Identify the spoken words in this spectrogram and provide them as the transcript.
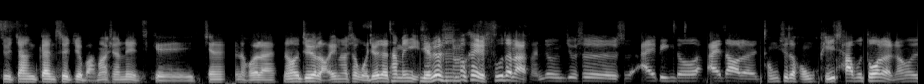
就将干脆就把马山内给签了回来。然后对于老鹰来说，我觉得他们也没有什么可以输的啦，反正就是是挨兵都挨到了，同区的红皮差不多了。然后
